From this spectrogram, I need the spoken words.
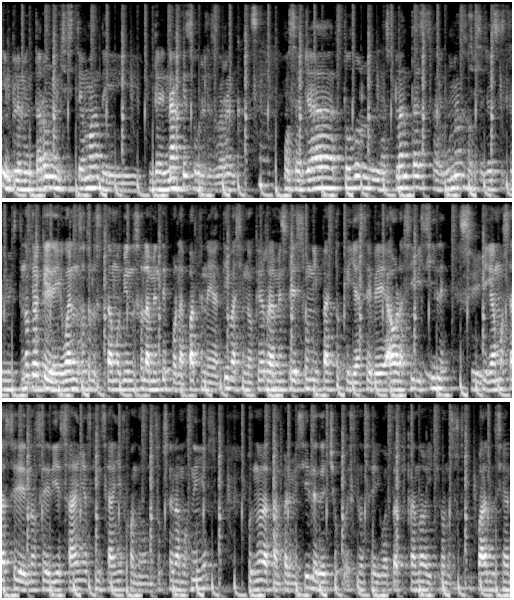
implementaron el sistema de drenaje sobre las barrancas. O sea, ya todas las plantas, algunas, o sea, ya se están extinguiendo. No creo que igual nosotros lo estamos viendo solamente por la parte negativa, sino que realmente es un impacto que ya se ve ahora sí visible. Digamos, hace, no sé, 10 años, 15 años, cuando nosotros éramos niños, pues no era tan permisible. De hecho, pues, no sé, igual platicando y con nuestros papás decían,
